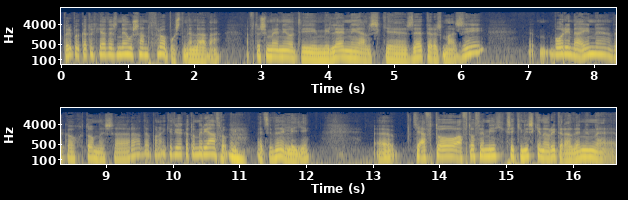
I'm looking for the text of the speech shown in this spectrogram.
περίπου 100.000 νέους ανθρώπους στην Ελλάδα. Αυτό σημαίνει ότι οι millennials και Zetters μαζί ε, μπορεί να είναι 18 με 40, μπορεί να είναι και 2 εκατομμύρια άνθρωποι. Μμ. Έτσι, δεν είναι λίγοι. Ε, και αυτό, αυτό θέμη έχει ξεκινήσει και νωρίτερα. Δεν είναι,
